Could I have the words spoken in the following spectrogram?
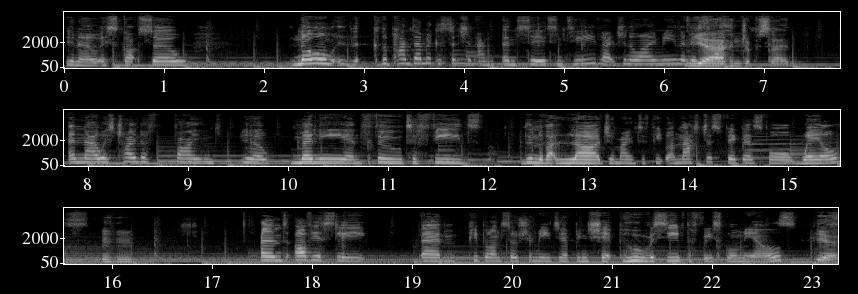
you know, it's got so. No one. The, the pandemic is such an uncertainty. Like, do you know what I mean? And it's Yeah, like, hundred percent. and now it's trying to find you know money and food to feed you know that large amount of people and that's just figures for wales hmm and obviously um, people on social media have been ship who received the free school meals Yeah.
